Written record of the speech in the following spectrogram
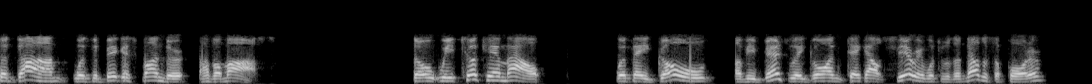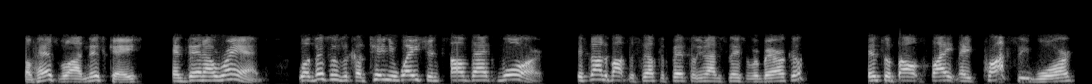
Saddam was the biggest funder of Hamas. So we took him out with a goal of eventually going to take out Syria, which was another supporter of Hezbollah in this case, and then Iran. Well, this is a continuation of that war. It's not about the self defense of the United States of America. It's about fighting a proxy war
